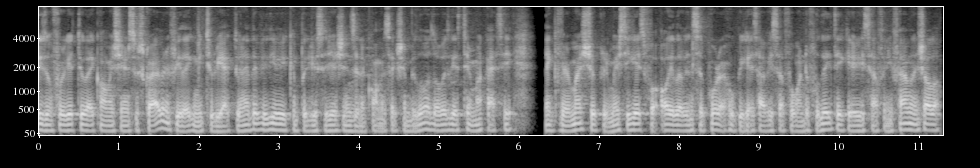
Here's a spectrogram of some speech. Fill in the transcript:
Please don't forget to like, comment, share, and subscribe. And if you'd like me to react to another video, you can put your suggestions in the comment section below. As always, guys, terima kasih. Thank you very much. Shukran. Merci, guys, for all your love and support. I hope you guys have yourself a wonderful day. Take care of yourself and your family, inshallah.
